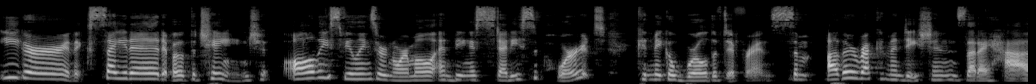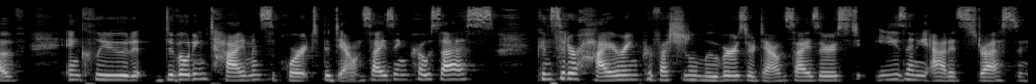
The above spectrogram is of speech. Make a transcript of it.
eager and excited about the change. All these feelings are normal and being a steady support can make a world of difference. Some other recommendations that I have include devoting time and support to the downsizing process. Consider hiring professional movers or downsizers to ease any added stress and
